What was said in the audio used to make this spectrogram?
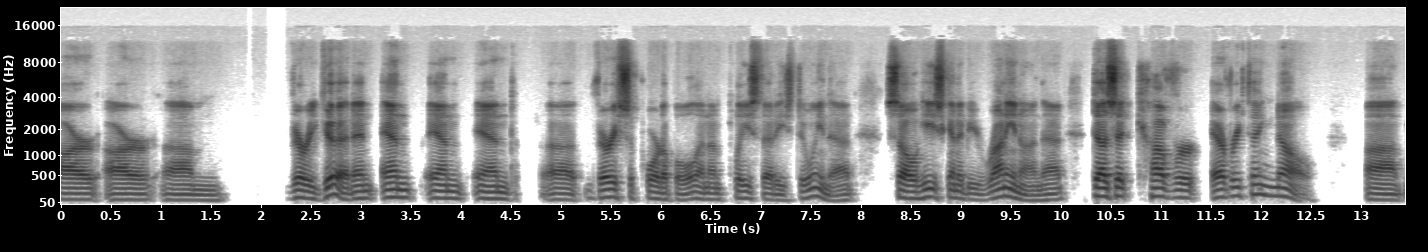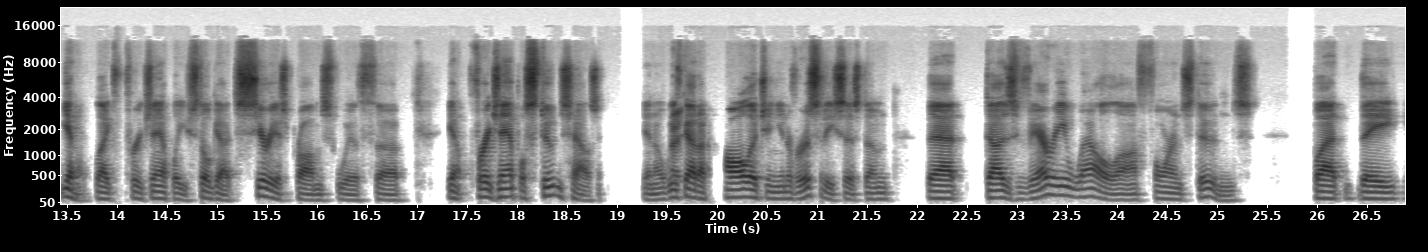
are are um, very good and and and and uh, very supportable, and I'm pleased that he's doing that. So he's going to be running on that. Does it cover everything? No. Uh, you know, like for example, you've still got serious problems with, uh, you know, for example, students' housing. You know, we've right. got a college and university system that does very well off foreign students, but they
